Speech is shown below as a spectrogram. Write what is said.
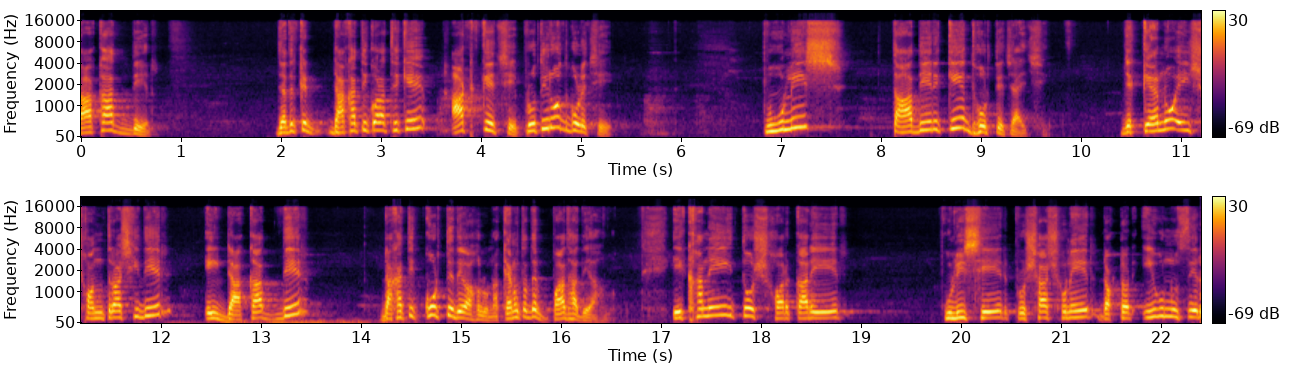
ডাকাতদের, যাদেরকে ডাকাতি করা থেকে আটকেছে, প্রতিরোধ গড়েছে পুলিশ তাদেরকে ধরতে চাইছে যে কেন এই সন্ত্রাসীদের, এই ডাকাতদের ডাকাতি করতে দেওয়া হলো না, কেন তাদের বাধা দেওয়া হলো? এখানেই তো সরকারের, পুলিশের, প্রশাসনের, ডক্টর ইউনুসের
